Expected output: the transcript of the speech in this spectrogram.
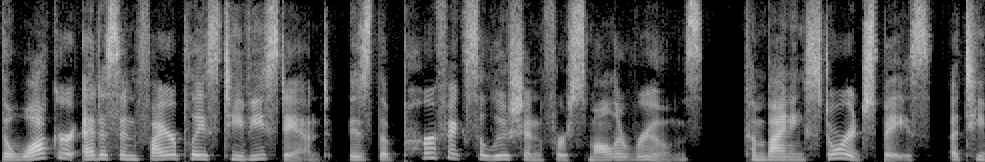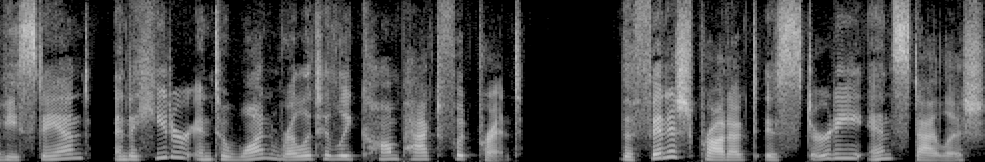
The Walker Edison Fireplace TV stand is the perfect solution for smaller rooms, combining storage space, a TV stand, and a heater into one relatively compact footprint. The finished product is sturdy and stylish.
